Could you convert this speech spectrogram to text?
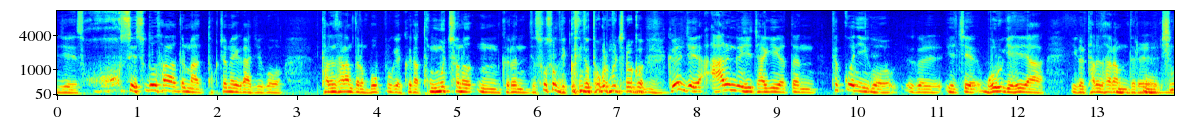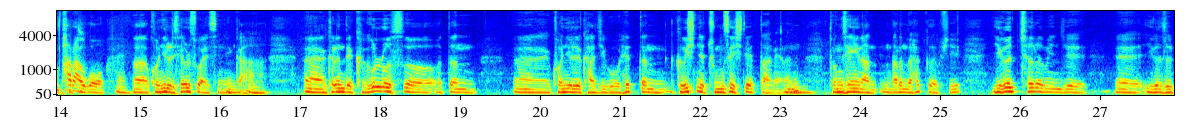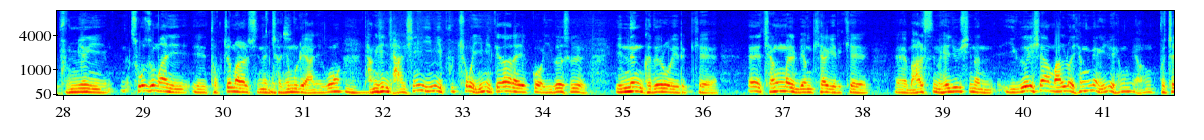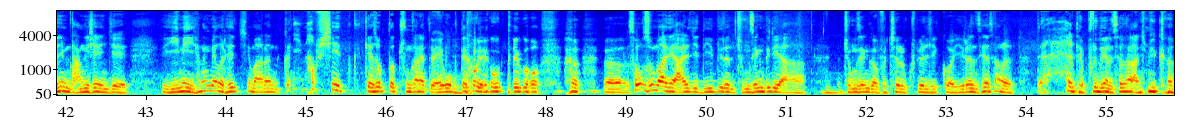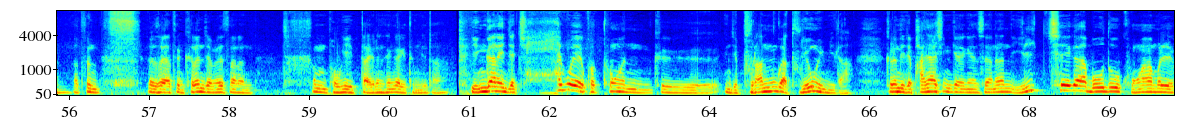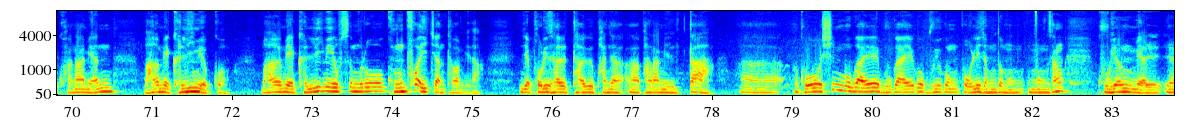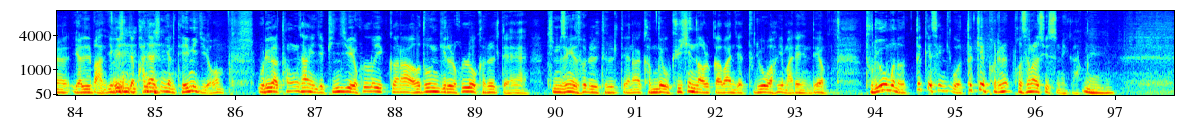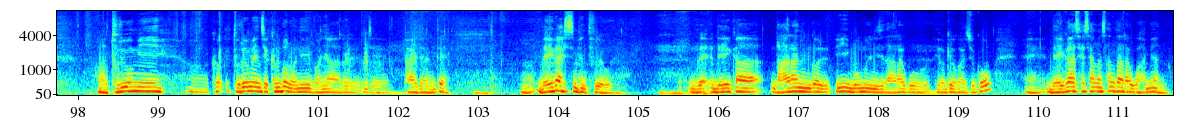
이제 소수의 수도사들만 독점해 가지고 다른 사람들은 못 보게 그다 독 묻혀놓은 그런 소설도 있거든요. 독을 묻혀놓고 그걸 이제 아는 것이 자기 어떤 특권이고 그걸 일체 모르게 해야 이걸 다른 사람들을 음. 심판하고 네. 어, 권위를 세울 수가 있으니까. 에, 그런데 그걸로서 어떤 에, 권위를 가지고 했던 그것이 이제 중세 시대였다면은 음. 동생이나 나름대로 할 것 없이 이것처럼 이제 에, 이것을 분명히 소수만이 예, 독점할 수 있는 전유물이 아니고 음. 당신 자신이 이미 부초고 이미 깨달아 있고 이것을 있는 그대로 이렇게 에, 정말 명쾌하게 이렇게 에, 말씀해 주시는 이것이야말로 혁명이죠, 혁명. 부처님 당시에 이제 이미 혁명을 했지만은 끊임없이 계속 또 중간에 또 왜곡되고 왜곡되고 어, 소수만이 알지 니들은 중생들이야. 중생과 부처를 구별짓고 이런 세상을 늘 되풀이되는 세상 아닙니까? 하여튼 그래서 하여튼 그런 점에서는 참 복이 있다 이런 생각이 듭니다. 인간의 이제 최고의 고통은 그 이제 불안과 두려움입니다. 그런데 이제 반야신경에서는 일체가 모두 공함을 관하면 마음에 걸림이 없고 마음에 걸림이 없으므로 공포가 있지 않다고 합니다. 이제 보리살타 그 반야 아, 바람일다 아, 고 신무가의 무가이고 무유공포 원리정도 몽- 몽상 구경멸 어, 열반 이것이 이제 반야신경 댐이지요. 우리가 통상 이제 빈집에 홀로 있거나 어두운 길을 홀로 걸을 때 짐승의 소리를 들을 때나 겁내고 귀신 나올까봐 이제 두려워하기 마련인데요. 두려움은 어떻게 생기고 어떻게 벌- 벗어날 수 있습니까? 네. 어, 두려움이 어, 그, 두려움의 이제 근본 원인이 뭐냐를 이제 봐야 되는데 어, 내가 있으면 두려워요. 내, 내가 나라는 걸 이 몸을 이제 나라고 여겨가지고 예, 내가 세상을 산다라고 하면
